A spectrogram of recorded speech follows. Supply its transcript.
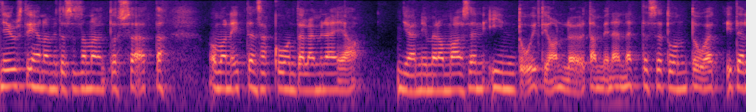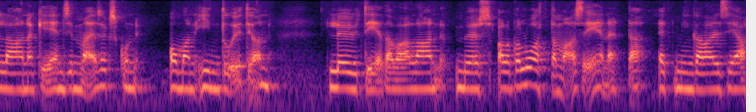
Ja just ihana, mitä sä sanoit tuossa, että oman itsensä kuunteleminen ja ja nimenomaan sen intuition löytäminen, että se tuntuu, että itsellä ainakin ensimmäiseksi, kun oman intuition löyti ja tavallaan myös alkoi luottamaan siihen, että, että minkälaisia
